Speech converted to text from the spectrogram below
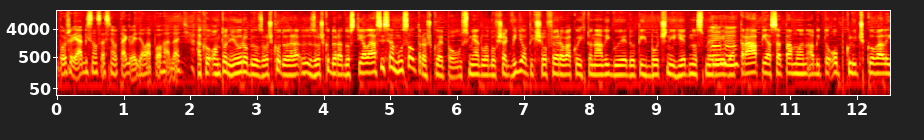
Bože, ja by som sa s ňou tak vedela pohádať. Ako on to neurobil zo, škodo, zo škodoradosti, ale asi sa musel trošku aj pousmiať, lebo však videl tých šoférov, ako ich to naviguje do tých bočných jednosmeriek mm-hmm. a trápia sa tam len, aby to obkľúčkovali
